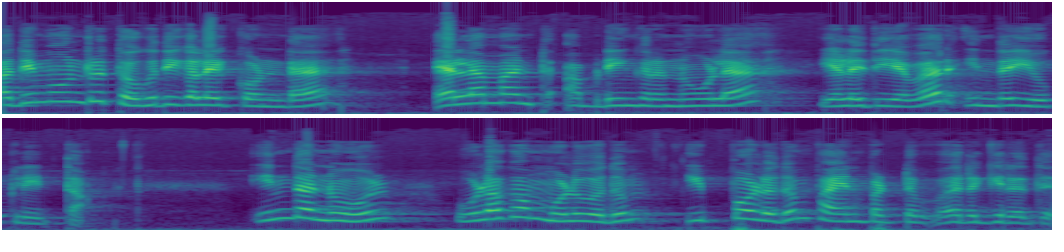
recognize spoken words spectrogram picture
பதிமூன்று தொகுதிகளை கொண்ட எலமெண்ட் அப்படிங்கிற நூலை எழுதியவர் இந்த யூக்ளிட் தான். இந்த நூல் உலகம் முழுவதும் இப்பொழுதும் பயன்பட்டு வருகிறது.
